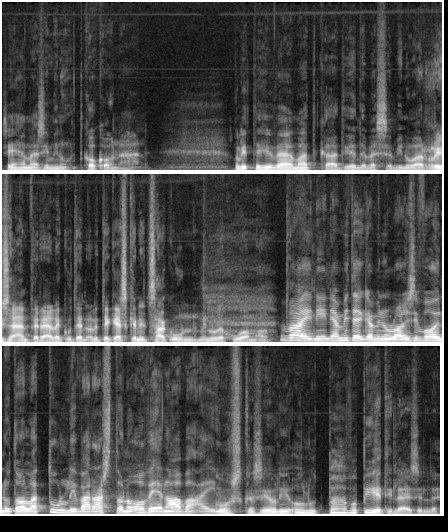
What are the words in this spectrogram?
Se hämäsi minut kokonaan. Olitte hyvää matkaa työntämässä minua rysään perällä, kuten olitte käskenyt Sakun minulle huomauttaa. Vai niin, ja mitenkä minulla olisi voinut olla tullivaraston oven avain? Koska se oli ollut Paavo Pietiläiselle.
